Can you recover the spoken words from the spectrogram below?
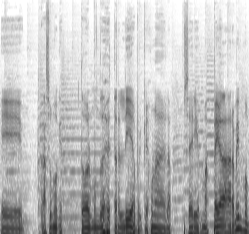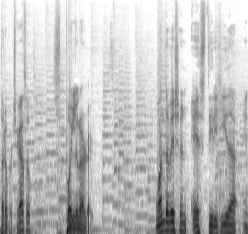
Eh, asumo que todo el mundo debe estar al día porque es una de las series más pegadas ahora mismo, pero por si acaso, spoiler alert. WandaVision es dirigida en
